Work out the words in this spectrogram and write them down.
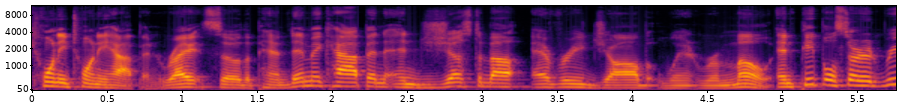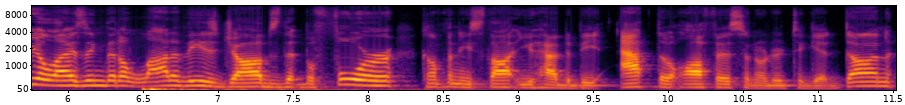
2020 happened, right? So the pandemic happened and just about every job went remote. And people started realizing that a lot of these jobs that before companies thought you had to be at the office in order to get done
